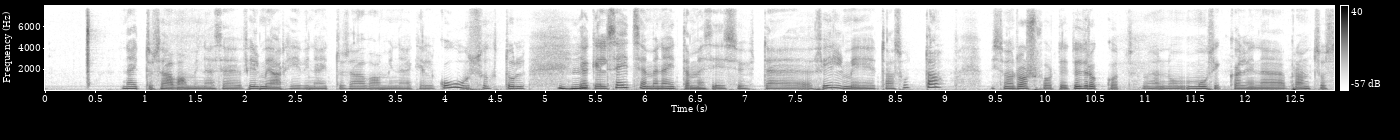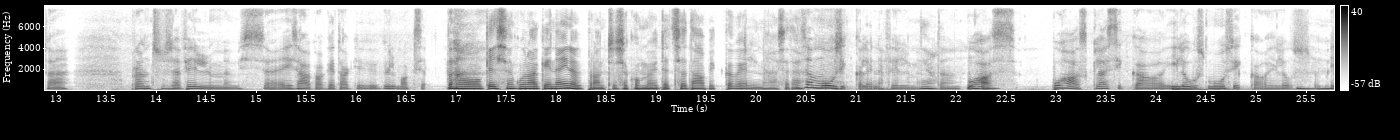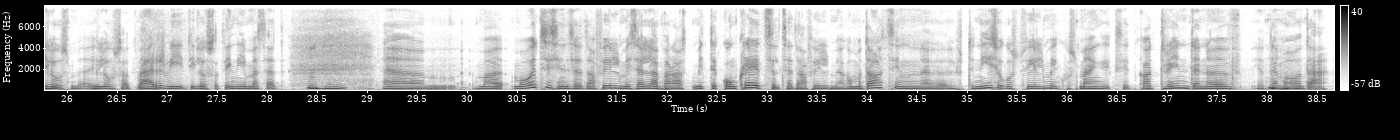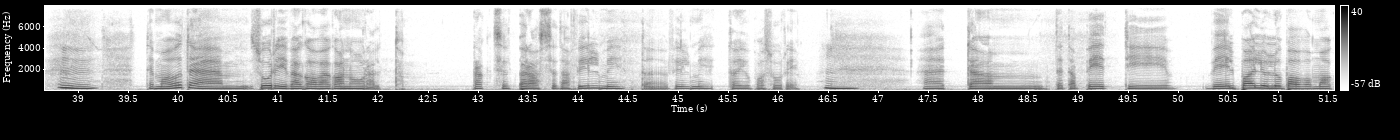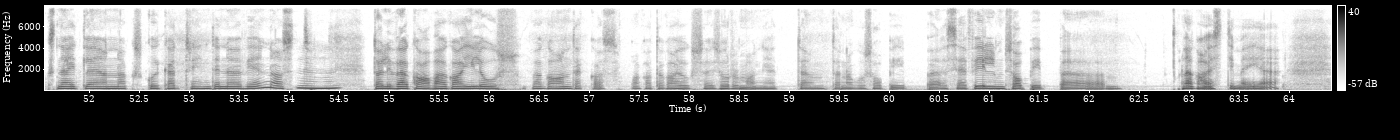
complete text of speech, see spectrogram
näituse avamine, see filmiarhiivi näituse avamine kell kuus õhtul mm -hmm. ja kell seitse me näitame siis ühte filmi tasuta, mis on Rochefordi tüdrukud, no muusikaline prantsuse prantsuse film, mis ei saa ka kedagi külmaks jätta. no kes on kunagi näinud prantsuse komöödiat, see tahab ikka veel näha seda. see on muusikaline film, et ta on puhas puhas klassika, ilus muusika, ilus mm, -hmm. ilus, ilusad värvid, ilusad inimesed mm. -hmm. ma, ma otsisin seda filmi sellepärast, mitte konkreetselt seda filmi, aga ma tahtsin äh, ühte niisugust filmi, kus mängiksid Catherine Deneuve ja tema mm -hmm. õde mm. -hmm. tema õde suri väga-väga noorelt. praktiliselt pärast seda filmi, filmi ta juba suri mm. -hmm. et ähm, teda peeti veel palju lubavamaks näitlejannaks kui Catherine Deneuve'i ennast mm. -hmm. ta oli väga-väga ilus, väga andekas, aga ta kahjuks sai surma, nii et äh, ta nagu sobib, äh, see film sobib äh, väga hästi meie,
